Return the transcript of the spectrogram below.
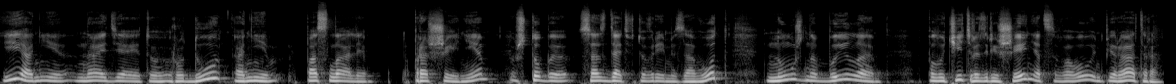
И они, найдя эту руду, они послали прошение. Чтобы создать в то время завод, нужно было получить разрешение от самого императора.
